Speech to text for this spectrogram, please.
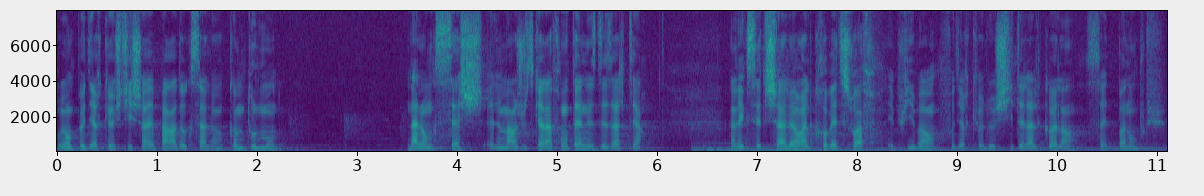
Oui, on peut dire que Shtisha est paradoxale, hein, comme tout le monde. La langue sèche, elle marche jusqu'à la fontaine et se désaltère. Avec cette chaleur, elle crevait de soif. Et puis, il faut dire que le shit et l'alcool, hein, ça aide pas non plus.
